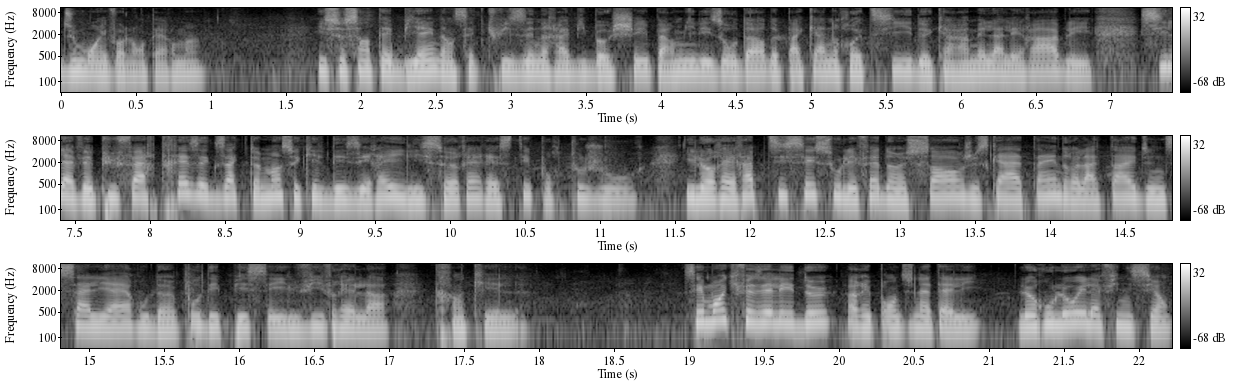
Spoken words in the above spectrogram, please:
du moins volontairement. Il se sentait bien dans cette cuisine rabibochée parmi les odeurs de pacane rôti et de caramel à l'érable et s'il avait pu faire très exactement ce qu'il désirait, il y serait resté pour toujours. Il aurait rapetissé sous l'effet d'un sort jusqu'à atteindre la taille d'une salière ou d'un pot d'épices et il vivrait là, tranquille. C'est moi qui faisais les deux, a répondu Nathalie, le rouleau et la finition.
